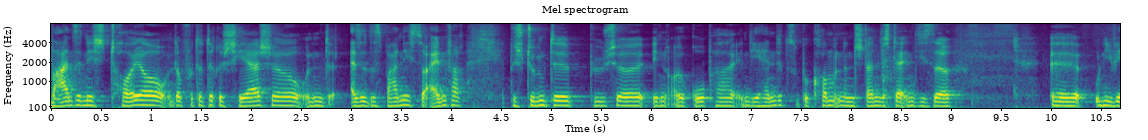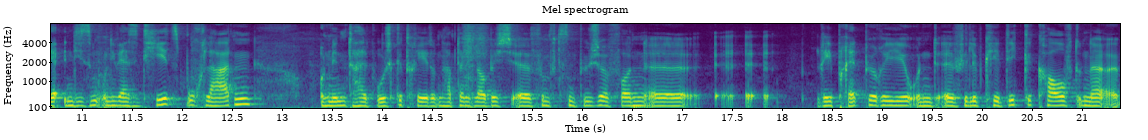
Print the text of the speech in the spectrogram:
wahnsinnig teuer und erforderte Recherche. Und also das war nicht so einfach, bestimmte Bücher in Europa in die Hände zu bekommen. Und dann stand ich da in dieser äh, in diesem Universitätsbuchladen und bin total durchgedreht und habe dann, glaube ich, 15 äh, Bücher von äh, äh, Ray Bradbury und äh, Philipp K. Dick gekauft und äh,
